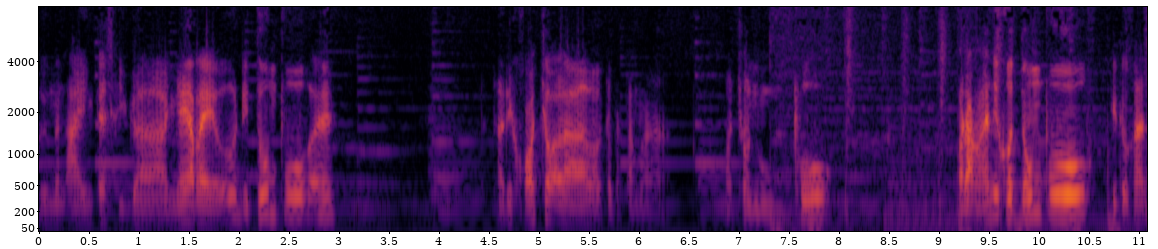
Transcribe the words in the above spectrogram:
lengan aing tes juga nyere uh, ditumpuk eh. tadi kocok lah waktu pertama. Kocok numpuk. Orang lain ikut numpuk gitu kan.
